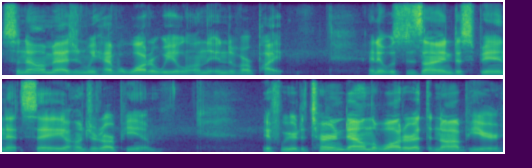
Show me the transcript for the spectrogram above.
So now imagine we have a water wheel on the end of our pipe, and it was designed to spin at say 100 RPM. If we were to turn down the water at the knob here,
